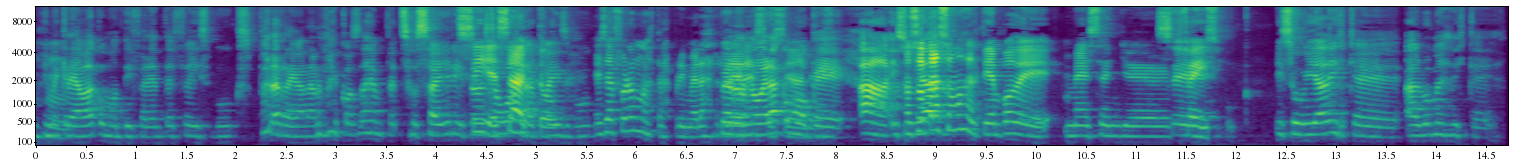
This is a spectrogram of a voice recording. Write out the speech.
Y me creaba como diferentes Facebooks para regalarme cosas en Pet Society. y todo Sí, de exacto. Facebook. Esas fueron nuestras primeras Pero redes no era como sociales. que. Ah, y subía, Nosotras somos del tiempo de Messenger, Sí. Facebook. y subía disque álbumes disque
